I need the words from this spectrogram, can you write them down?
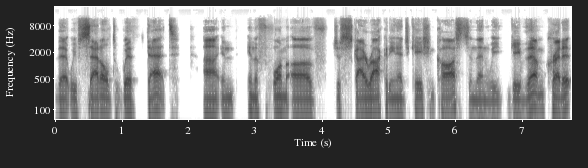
that we've saddled with debt uh, in in the form of just skyrocketing education costs, and then we gave them credit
